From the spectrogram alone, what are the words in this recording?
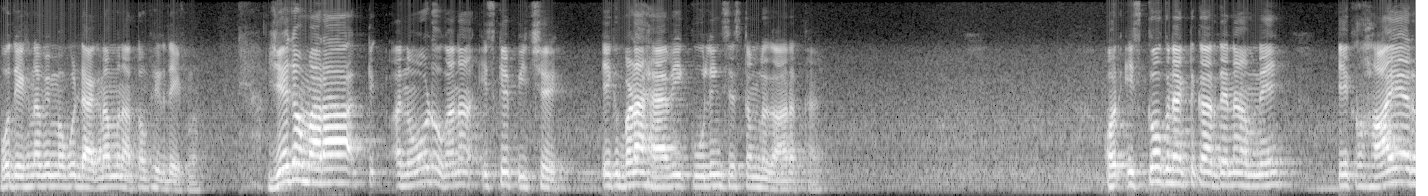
वो देखना भी मैं कोई डायग्राम बनाता हूँ, फिर देखना। ये जो हमारा अनोड होगा ना, इसके पीछे एक बड़ा हैवी कूलिंग सिस्टम लगा रखा है। और इसको कनेक्ट कर देना हमने एक हायर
